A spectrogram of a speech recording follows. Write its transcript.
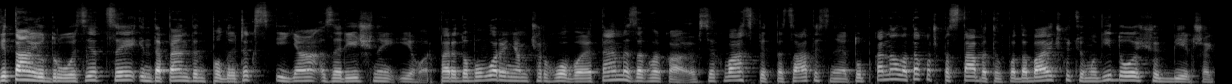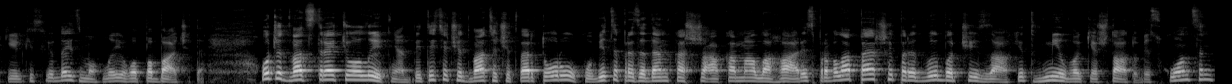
Вітаю, друзі! Це Independent Politics і я Зарічний Ігор. Перед обговоренням чергової теми закликаю всіх вас підписатись на YouTube канал, а також поставити вподобайку цьому відео, щоб більша кількість людей змогли його побачити. Отже, 23 липня 2024 року віце-президентка США Камала Гарріс провела перший передвиборчий захід в Мілвокі, штату Вісконсин,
